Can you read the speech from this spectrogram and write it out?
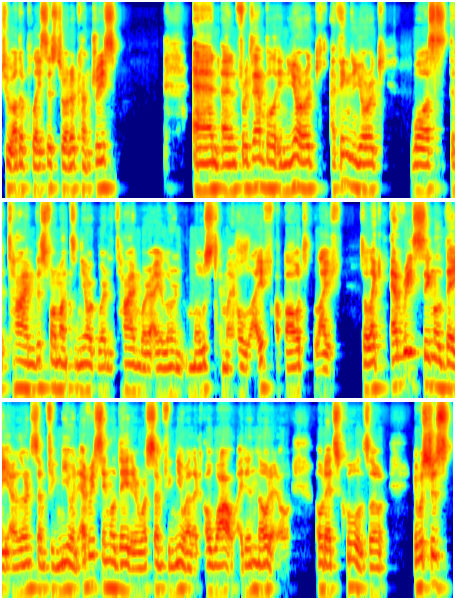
to other places to other countries. And and for example in new york i think new york was the time, this four months in New York, were the time where I learned most in my whole life about life. So like every single day I learned something new, and every single day there was something new. I like, oh wow, I didn't know that. Oh, oh, that's cool. So it was just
